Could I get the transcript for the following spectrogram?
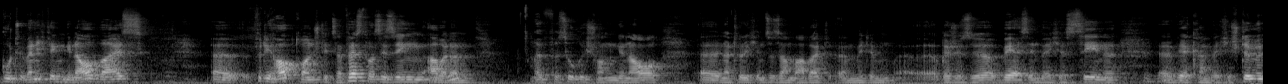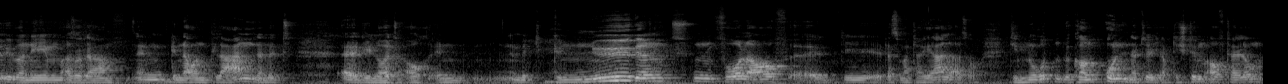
Gut, wenn ich denn genau weiß, äh, für die Hauptrollen steht es ja fest, was sie singen, aber dann äh, versuche ich schon genau, äh, natürlich in Zusammenarbeit äh, mit dem äh, Regisseur, wer ist in welcher Szene, äh, wer kann welche Stimme übernehmen, also da einen genauen Plan, damit äh, die Leute auch in, mit genügendem Vorlauf äh, die, das Material, also die Noten bekommen und natürlich auch die Stimmaufteilung,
